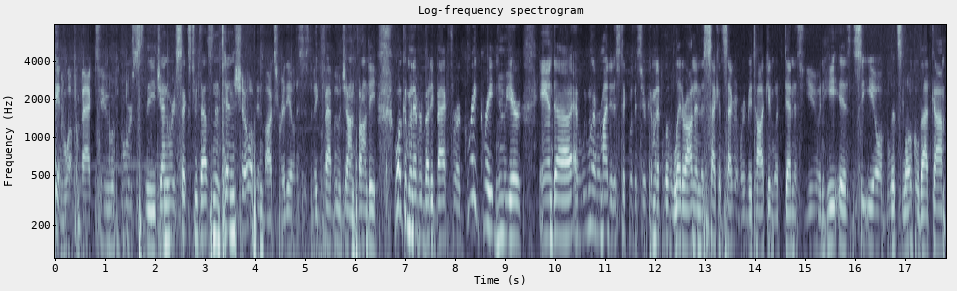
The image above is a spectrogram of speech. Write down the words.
Hey, and welcome back to, of course, the January 6, 2010 show of Inbox Radio. This is the Big Fat Boo, John Fondi. Welcoming everybody back for a great, great new year. And uh, we want to remind you to stick with us here. Coming up a little later on in the second segment, we're going to be talking with Dennis Yu, and he is the CEO of BlitzLocal.com.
